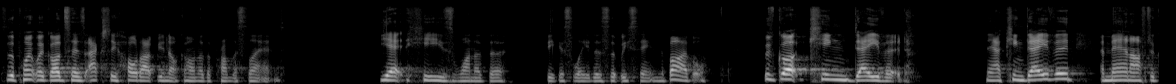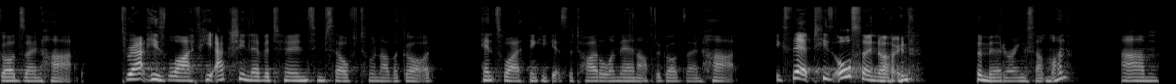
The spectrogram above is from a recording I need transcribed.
to the point where God says, actually, hold up, you're not going to the promised land. Yet he's one of the biggest leaders that we see in the Bible. We've got King David. Now, King David, a man after God's own heart. Throughout his life, he actually never turns himself to another God. Hence why I think he gets the title a man after God's own heart. Except he's also known for murdering someone um,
